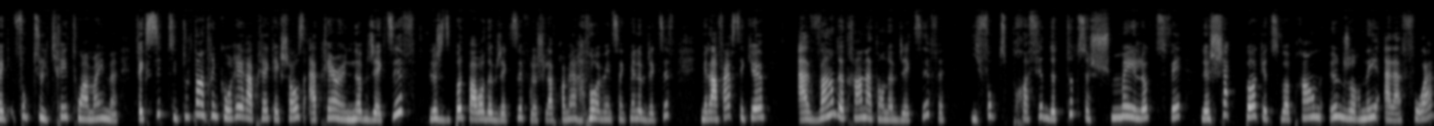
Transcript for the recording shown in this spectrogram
Fait faut que tu le crées toi-même. Fait que si tu es tout le temps en train de courir après quelque chose, après un objectif, là, je dis pas de pas avoir d'objectif, là, je suis la première à avoir 25 000 objectifs, mais l'affaire, c'est que avant de te rendre à ton objectif, il faut que tu profites de tout ce chemin-là que tu fais, le chaque pas que tu vas prendre une journée à la fois,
